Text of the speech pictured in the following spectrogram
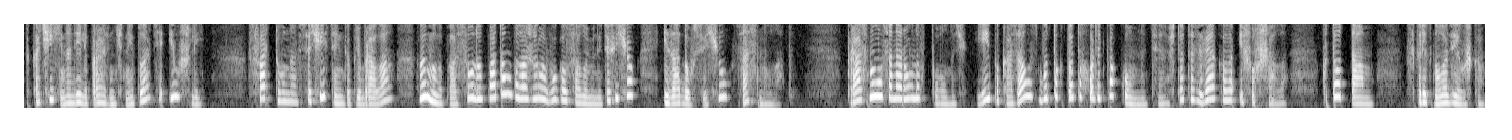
Ткачихи надели праздничные платья и ушли. С фортуна все чистенько прибрала, вымыла посуду, потом положила в угол соломенный тюфячок и, задув свечу, заснула. Проснулась она ровно в полночь. Ей показалось, будто кто-то ходит по комнате. Что-то звякало и шуршало. «Кто там?» — скрикнула девушка.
